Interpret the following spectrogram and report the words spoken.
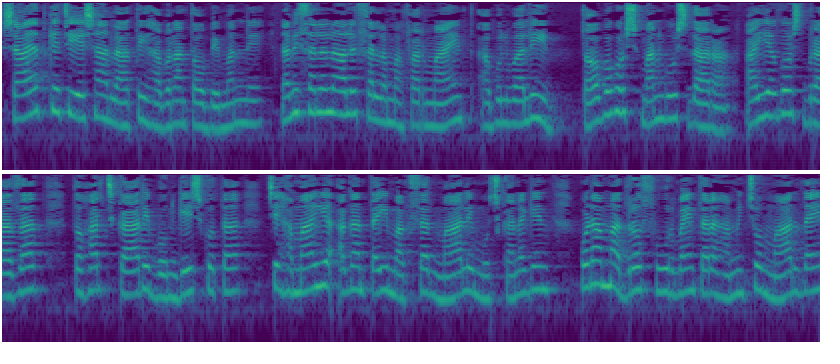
شاید کے چیشاں لاتے حبران تو بے من نبی صلی اللہ علیہ وسلم فرمائیں ابو الولید تو بگوش من گوش دارا آئی گوشت برازات تو ہر چکاری بونگیش کو تا چے ہمائی اگن تئی مقصد مال مچکنگین بڑا ما درست فور بین ترا ہمیں چو مال دیں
